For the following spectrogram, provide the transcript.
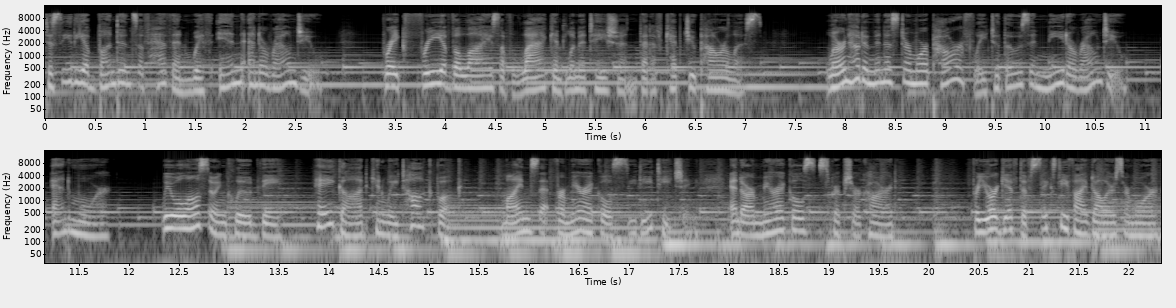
to see the abundance of heaven within and around you. Break free of the lies of lack and limitation that have kept you powerless. Learn how to minister more powerfully to those in need around you, and more. We will also include the Hey God, Can We Talk book, Mindset for Miracles CD teaching, and our Miracles scripture card. For your gift of $65 or more,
